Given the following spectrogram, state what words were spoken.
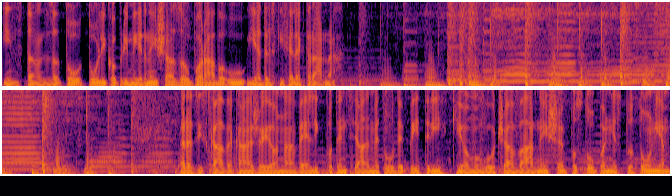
in sta zato toliko primernejša za uporabo v jedrskih elektrarnah. Raziskave kažejo na velik potencial metode P3, ki omogoča varnejše postopanje s plutonijem,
